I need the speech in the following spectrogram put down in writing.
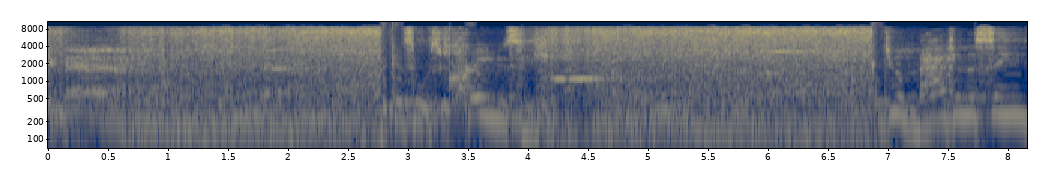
Amen. Because it was crazy. Could you imagine the scene?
